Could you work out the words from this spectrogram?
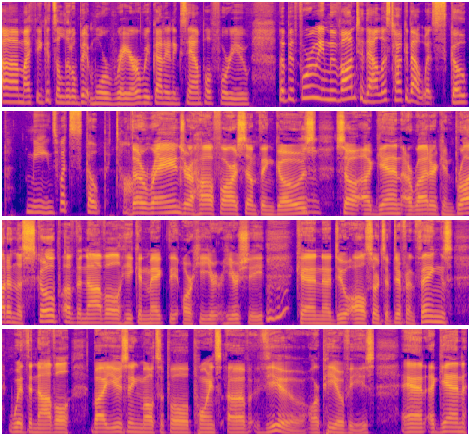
Um, I think it's a little bit more rare. We've got an example for you. But before we move on to that, let's talk about what scope means. What scope, Tom? The range or how far something goes. Mm. So again, a writer can broaden the scope of the novel. He can make the, or he or, he or she mm -hmm. can uh, do all sorts of different things with the novel by using multiple points of view or POVs. And again,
